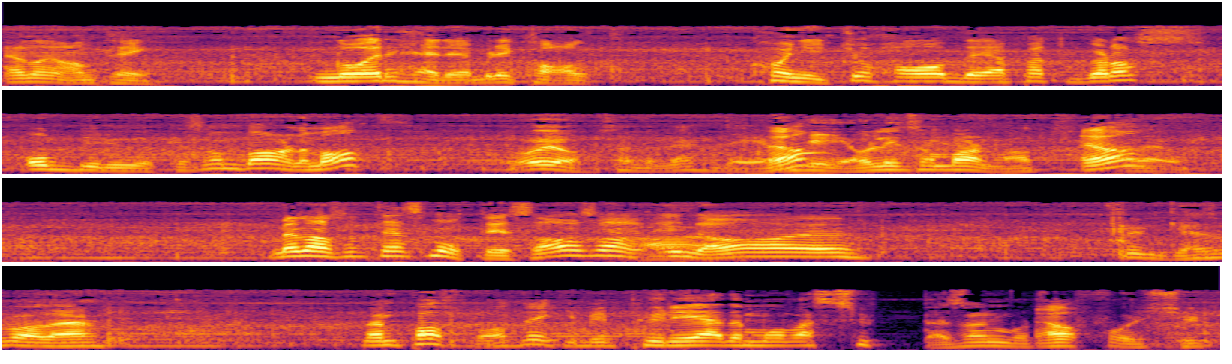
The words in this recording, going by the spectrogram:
en annen ting. Når dette blir kaldt, kan ikke du ha det på et glass og bruke det som barnemat? Jo, jo, selvfølgelig. Det er jo, Ja. det er jo litt som barnemat. Ja. Men altså til småttiser, altså. Ja. Enda eh, Funker så bare det. Men pass på at det ikke blir puré. Det må være suppe, så den må ikke Ja. for tjukk.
